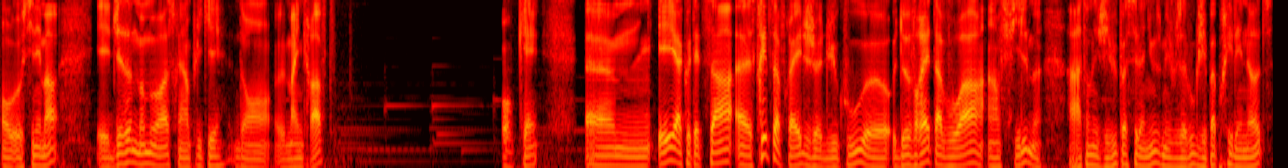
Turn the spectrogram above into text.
au cinéma. Et Jason Momoa serait impliqué dans Minecraft. Ok. Euh, et à côté de ça, euh, Streets of Rage, du coup, euh, devrait avoir un film. Ah, attendez, j'ai vu passer la news, mais je vous avoue que j'ai pas pris les notes.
